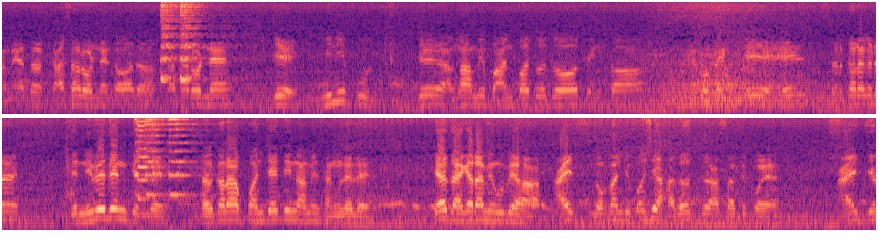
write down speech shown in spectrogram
आमी आतां कासार रोडने गावात आहा कासार जे मिनी पूल जे हांगा आमी बांदपाचो जो तांकां हे जे हे सरकारा कडेन जे निवेदन केल्ले सरकारा पंचायतीन आमी सांगलेले त्या जाग्यार आमी उबे आहा आयज लोकांची कशी हालत आसा ती पळय आयज जे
